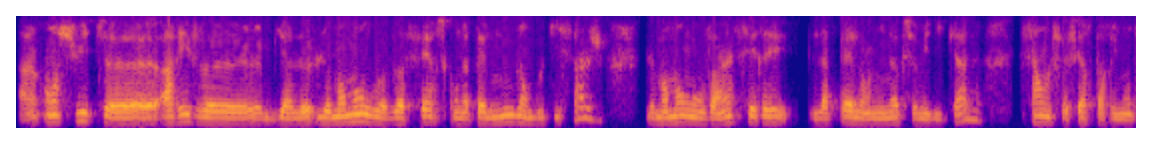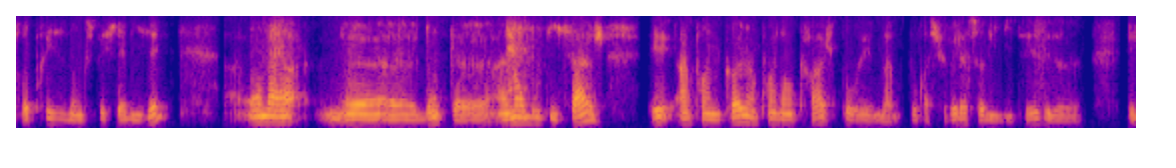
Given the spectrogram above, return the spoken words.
Ah, ensuite euh, arrive euh, bien le, moment où on va faire ce qu'on appelle nous l'emboutissage, le moment où on va insérer la pelle en inox médical. Ça, on le fait faire par une entreprise donc spécialisée. On a euh, donc un emboutissage et un point de colle, un point d'ancrage pour, pour assurer la solidité et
